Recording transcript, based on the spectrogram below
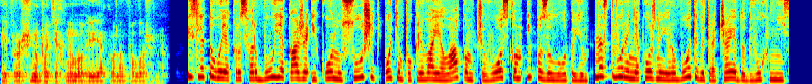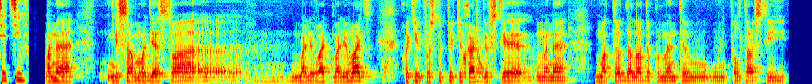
і проч, ну, по технології, як воно положено. Після того, як розфарбує, каже, ікону сушить, потім покриває лаком чи воском і позолотою. На створення кожної роботи витрачає до двох місяців. Мене з самого дитинства е, малювати, малювати. Хотів поступити у Харківське. Мене мати дала документи у, у Полтавський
